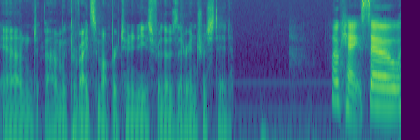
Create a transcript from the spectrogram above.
and um, we provide some opportunities for those that are interested. Okay, so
